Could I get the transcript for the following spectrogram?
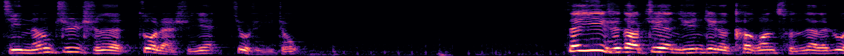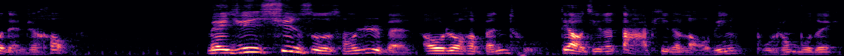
仅能支持的作战时间就是一周。在意识到志愿军这个客观存在的弱点之后，美军迅速地从日本、欧洲和本土调集了大批的老兵补充部队。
